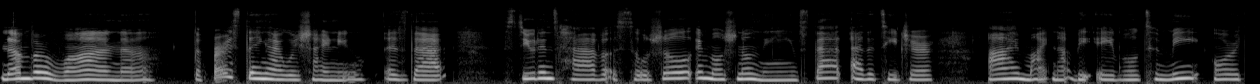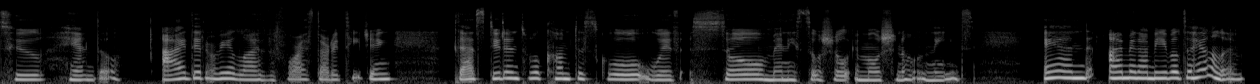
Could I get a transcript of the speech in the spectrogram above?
Number one, the first thing I wish I knew is that students have social emotional needs that as a teacher I might not be able to meet or to handle. I didn't realize before I started teaching that students will come to school with so many social emotional needs and I may not be able to handle them.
